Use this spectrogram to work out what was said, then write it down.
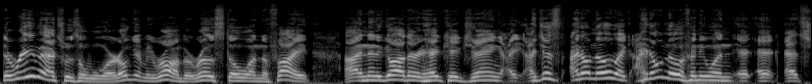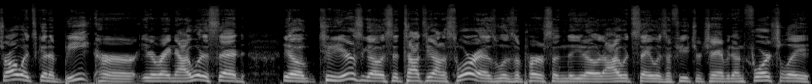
The rematch was a war. Don't get me wrong, but Rose still won the fight. Uh, and then to go out there and head kick Zhang, I, I just I don't know. Like I don't know if anyone at, at, at strawweight's going to beat her. You know, right now I would have said you know, two years ago, it said Tatiana Suarez was a person you know, I would say was a future champion. Unfortunately,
